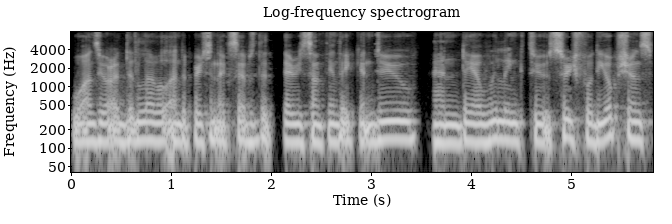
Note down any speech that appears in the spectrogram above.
Once you're at that level and the person accepts that there is something they can do and they are willing to search for the options,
